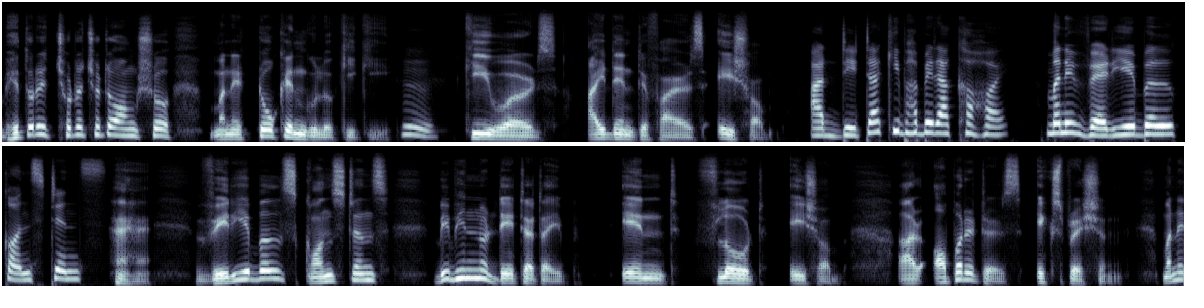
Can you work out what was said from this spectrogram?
ভেতরের ছোট ছোট অংশ মানে টোকেনগুলো কি কি কিওয়ার্ডস আইডেন্টিফায়ার্স এইসব। আর ডেটা কীভাবে রাখা হয় মানে ভ্যারিয়েবল কনস্ট্যান্স হ্যাঁ হ্যাঁ। ভেরিয়েবলস কনস্ট্যান্স বিভিন্ন ডেটা টাইপ এন্ড ফ্লোট এইসব। আর অপারেটরস এক্সপ্রেশন মানে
